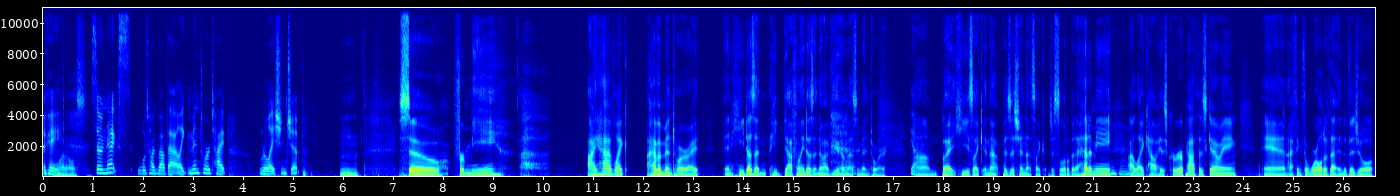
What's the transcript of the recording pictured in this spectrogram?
okay lot else. So next we'll talk about that like mentor type relationship. Mm. So for me, I have like I have a mentor, right? And he doesn't he definitely doesn't know I view him as a mentor. Yeah. Um, but he's like in that position that's like just a little bit ahead of me. Mhm. I like how his career path is going and I think the world of that individual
